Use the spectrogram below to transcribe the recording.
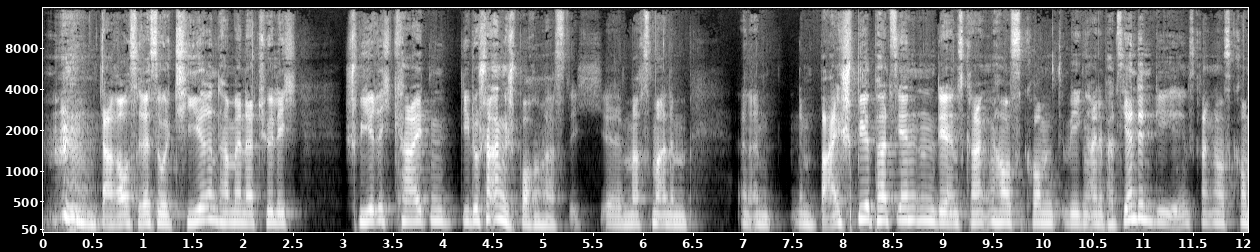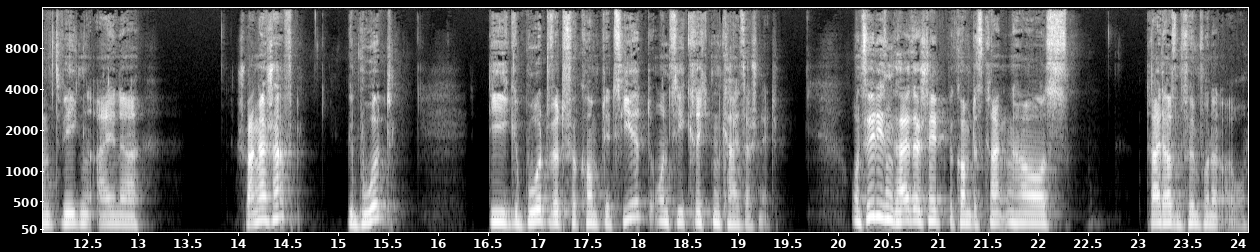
daraus resultierend haben wir natürlich Schwierigkeiten, die du schon angesprochen hast. Ich äh, mache es mal an einem, an einem Beispielpatienten, der ins Krankenhaus kommt, wegen einer Patientin, die ins Krankenhaus kommt, wegen einer Schwangerschaft, Geburt. Die Geburt wird verkompliziert und sie kriegt einen Kaiserschnitt. Und für diesen Kaiserschnitt bekommt das Krankenhaus 3500 Euro.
